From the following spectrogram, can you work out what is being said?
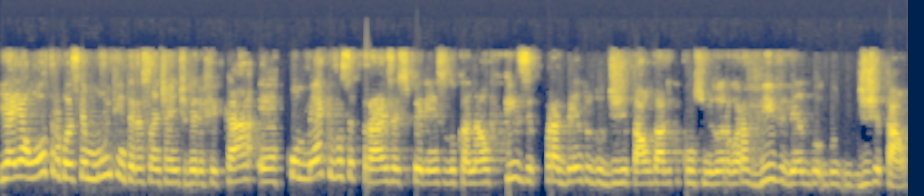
E aí a outra coisa que é muito interessante a gente verificar é como é que você traz a experiência do canal físico para dentro do digital, dado que o consumidor agora vive dentro do, do digital.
